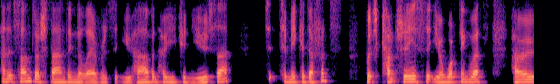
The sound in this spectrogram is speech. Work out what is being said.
and it's understanding the leverage that you have and how you can use that to, to make a difference. Which countries that you're working with, how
